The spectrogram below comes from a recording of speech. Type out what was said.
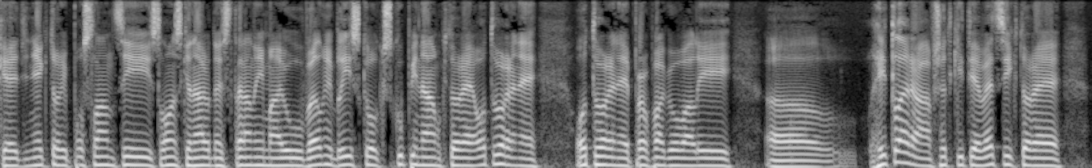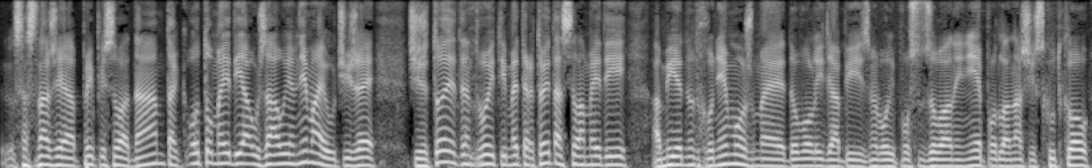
keď niektorí poslanci Slovenskej národnej strany majú veľmi blízko k skupinám, ktoré otvorene, otvorene propagovali uh, Hitlera a všetky tie veci, ktoré sa snažia pripisovať nám, tak o to médiá už záujem nemajú. Čiže, čiže to je ten dvojitý meter, to je tá sila médií a my jednoducho nemôžeme dovoliť, aby sme boli posudzovaní nie podľa našich skutkov,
